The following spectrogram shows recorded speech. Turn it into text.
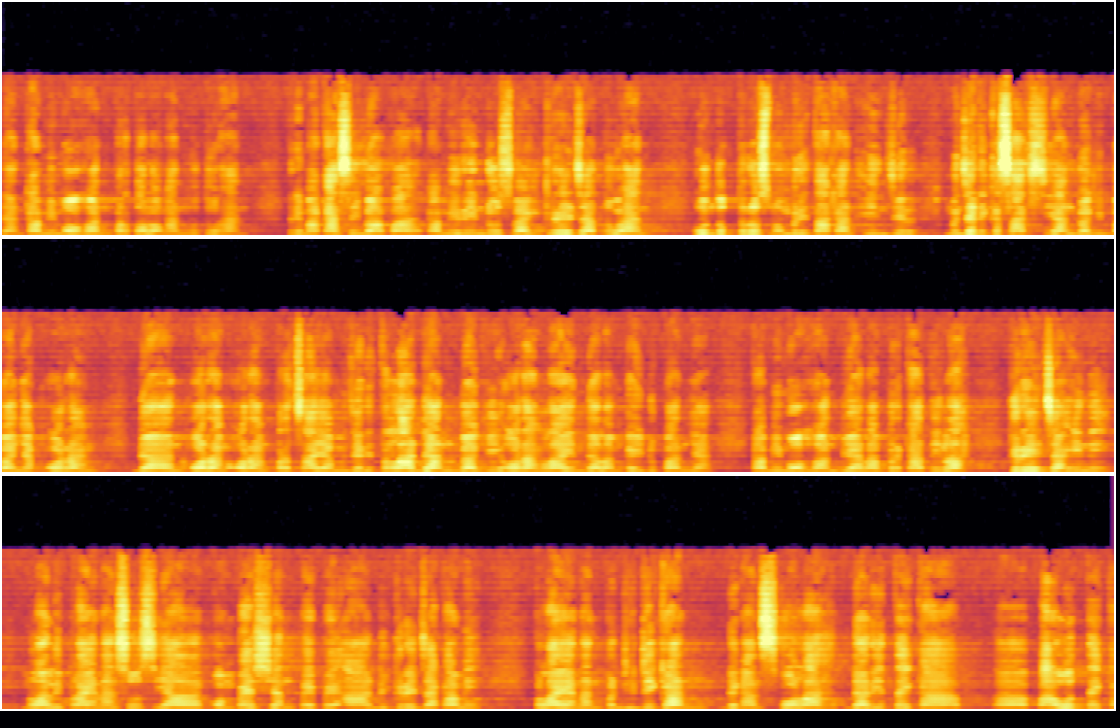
Dan kami mohon pertolonganmu Tuhan. Terima kasih Bapak, kami rindu sebagai gereja Tuhan untuk terus memberitakan Injil, menjadi kesaksian bagi banyak orang, dan orang-orang percaya menjadi teladan bagi orang lain dalam kehidupannya. Kami mohon biarlah berkatilah gereja ini melalui pelayanan sosial compassion PPA di gereja kami, pelayanan pendidikan dengan sekolah dari TK, eh, PAUD, TK,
